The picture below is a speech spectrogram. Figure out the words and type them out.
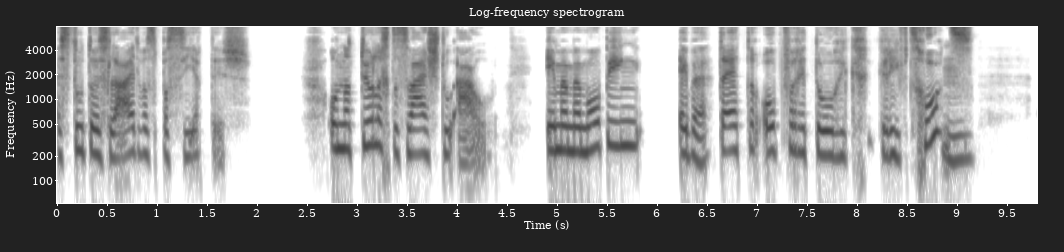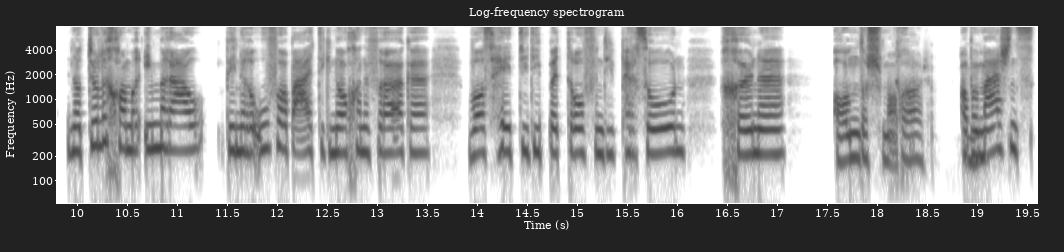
es tut uns leid, was passiert ist. Und natürlich, das weißt du auch. In einem Mobbing, eben, Täter-Opfer-Rhetorik greift zu kurz. Mhm. Natürlich kann man immer auch bei einer Aufarbeitung nachher fragen, was hätte die betroffene Person können anders machen. Klar. Aber mhm. meistens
